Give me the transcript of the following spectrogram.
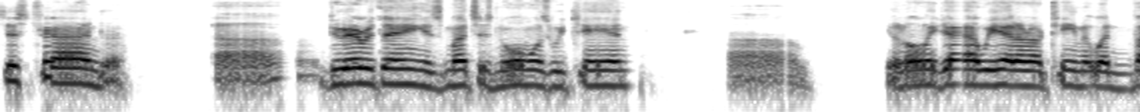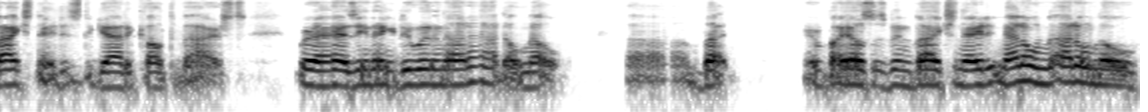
just trying to uh, do everything as much as normal as we can. Um, you know, the only guy we had on our team that wasn't vaccinated is the guy that caught the virus. Whether it has anything to do with it or not, I don't know. Uh, but everybody else has been vaccinated, and I don't, I don't know,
